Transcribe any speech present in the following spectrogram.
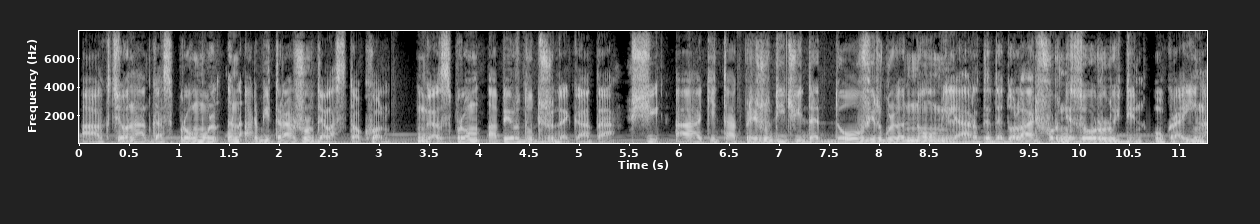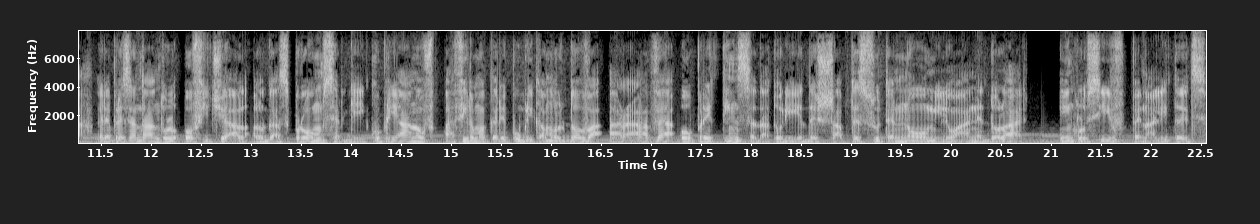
a acționat Gazpromul în arbitrajul de la Stockholm. Gazprom a pierdut judecata și a achitat prejudicii de 2,9 miliarde de dolari furnizorului din Ucraina. Reprezentantul oficial al Gazprom, Sergei Kuprianov, afirmă că Republica Moldova ar avea o pretinsă datorie de 709 milioane de dolari inclusiv penalități,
